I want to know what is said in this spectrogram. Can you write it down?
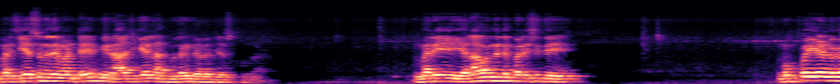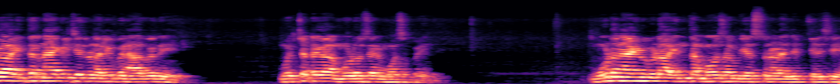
మరి చేస్తున్నది ఏమంటే మీ రాజకీయాలను అద్భుతంగా డెవలప్ చేసుకున్నారు. మరి ఎలా ఉందంటే పరిస్థితి? ముప్పై ఏళ్ళుగా ఇద్దరు నాయకుల చేతులు నలిగిపోయిన ఆదుని ముచ్చటగా మూడోసారి మోసపోయింది. మూడో నాయకుడు కూడా ఇంత మోసం చేస్తున్నాడని చెప్పి తెలిసి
